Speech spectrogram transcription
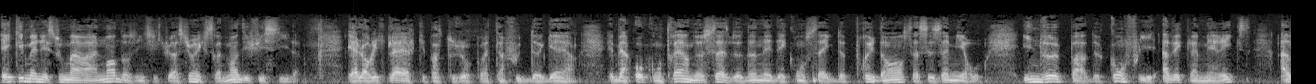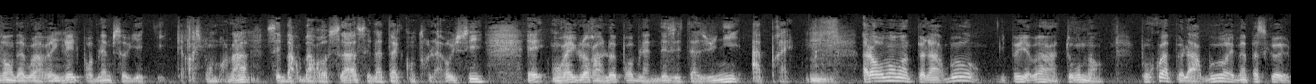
et qui met les sous-marins allemands dans une situation extrêmement difficile. Et alors Hitler, qui passe toujours pour être un foot de guerre, eh bien au contraire ne cesse de donner des conseils de prudence à ses amiraux. Il ne veut pas de conflit avec l'Amérique avant d'avoir réglé le problème soviétique. Car à ce moment-là, c'est Barbarossa, c'est l'attaque contre la Russie, et on réglera le problème des États-Unis après. Hmm. Alors au moment de Pearl Harbor, il peut y avoir un tournant. Pourquoi Pearl Harbor? Eh bien parce que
